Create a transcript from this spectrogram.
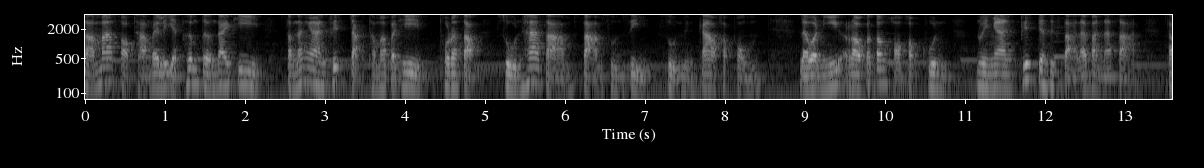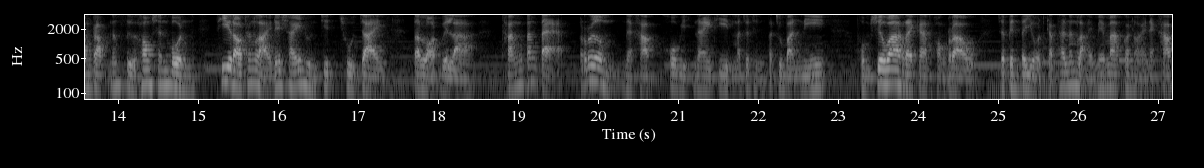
สามารถสอบถามรายละเอียดเพิ่มเติมได้ที่ สำนักงานคริสตจักรธรรมประทีปโทรศัพท์ 053 304 019 ครับผม และวันนี้เราก็ต้องขอขอบคุณหน่วยงานคริสเตียนศึกษาและบรรณาศาสตร์สำหรับหนังสือห้องชั้นบน ที่เราทั้งหลายได้ใช้หนุนจิตชูใจ ตลอดเวลาทั้งตั้งแต่เริ่มนะครับโควิด -19 มาจนถึงปัจจุบันนี้ ผมเชื่อว่ารายการของเราจะเป็นประโยชน์กับท่านทั้งหลายไม่มากก็น้อยนะครับ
